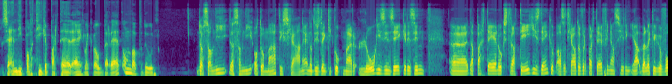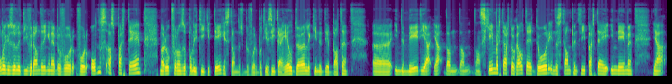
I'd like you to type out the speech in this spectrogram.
zijn die politieke partijen eigenlijk wel bereid om dat te doen? dat zal niet, dat zal niet automatisch gaan. Hè. En dat is denk ik ook maar logisch in zekere zin. Uh, dat partijen ook strategisch denken, als het gaat over partijfinanciering, ja, welke gevolgen zullen die veranderingen hebben voor, voor ons als partij, maar ook voor onze politieke tegenstanders bijvoorbeeld. Je ziet dat heel duidelijk in de debatten, uh, in de media. Ja, dan, dan, dan schemert daar toch altijd door in de standpunten die partijen innemen, ja,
